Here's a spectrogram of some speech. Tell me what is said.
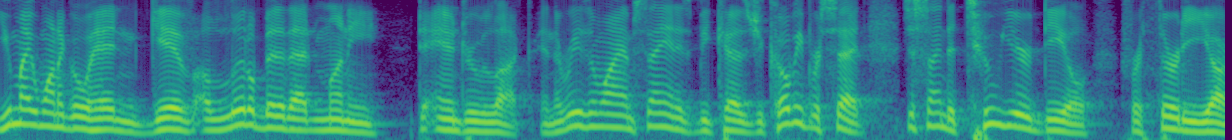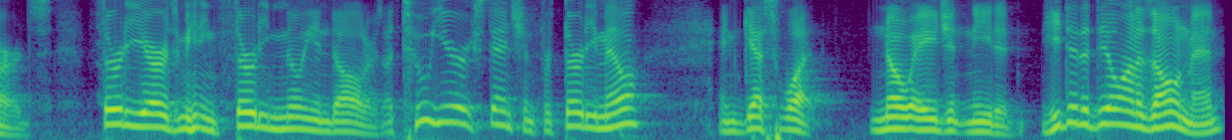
you might want to go ahead and give a little bit of that money to Andrew Luck. And the reason why I'm saying is because Jacoby Brissett just signed a two year deal for 30 yards. 30 yards meaning $30 million. A two year extension for 30 mil. And guess what? No agent needed. He did the deal on his own, man.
